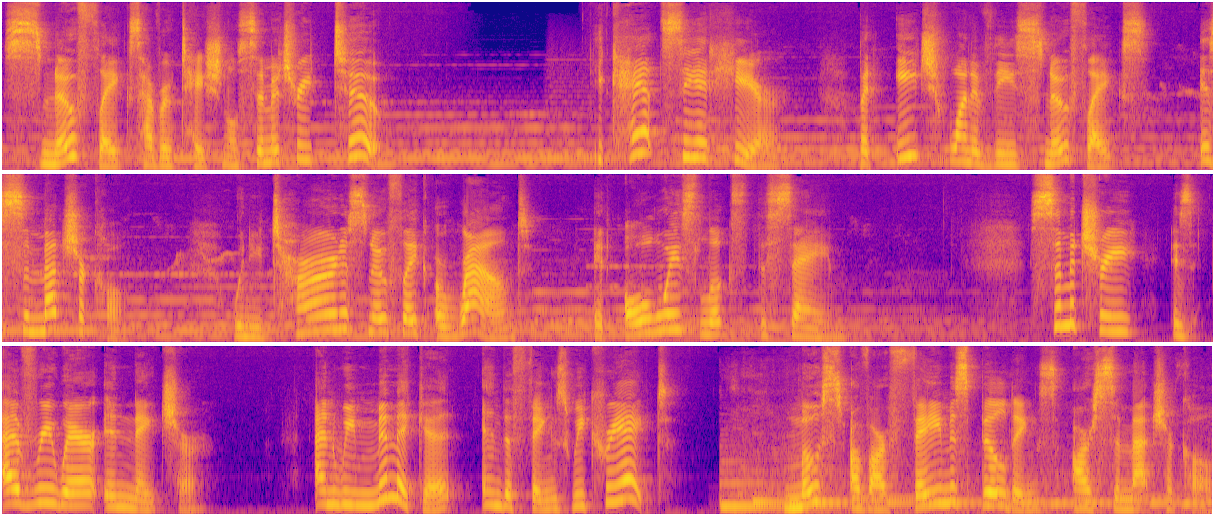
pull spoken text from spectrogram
Snowflakes have rotational symmetry too. You can't see it here, but each one of these snowflakes is symmetrical. When you turn a snowflake around, it always looks the same. Symmetry is everywhere in nature, and we mimic it in the things we create. Most of our famous buildings are symmetrical,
